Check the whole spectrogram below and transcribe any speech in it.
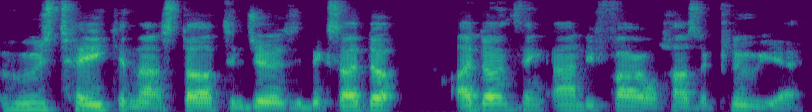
who's taking that starting jersey because I don't I don't think Andy Farrell has a clue yet.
